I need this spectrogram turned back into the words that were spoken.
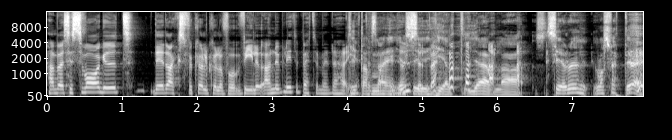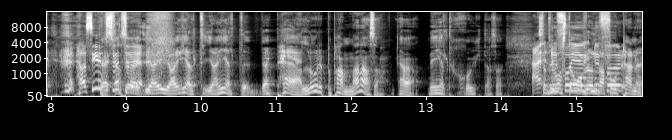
Han börjar se svag ut. Det är dags för Kullkull att få vila. Ja, nu blir det lite bättre med det här Titta på mig, jag ser ju helt jävla... Ser du vad svettig jag är? Han ser hur Jag, svettig alltså, du är. jag, är- jag är helt, jag är helt, jag är pärlor på pannan alltså. Ja, det är helt sjukt alltså. Nej, så vi måste ju- avrunda får- fort här nu.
